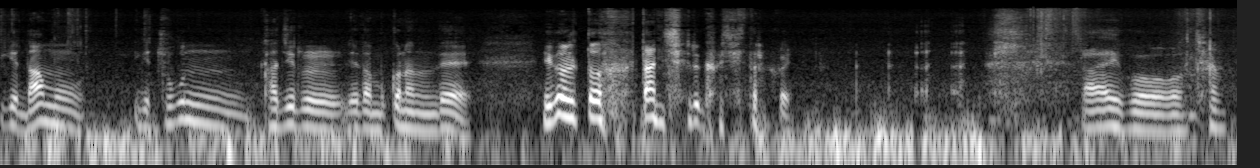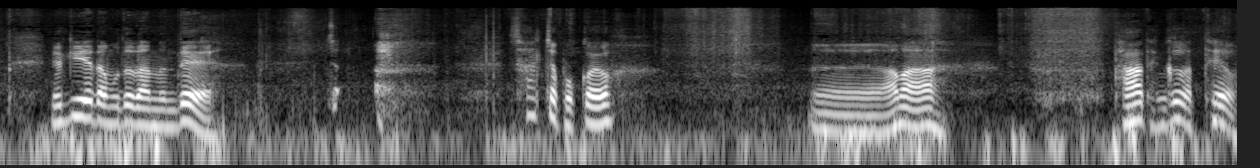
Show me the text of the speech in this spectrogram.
이게 나무 이게 죽은 가지를 여기다 묶어놨는데 이걸 또 딴지를 가시더라고요. 아이고 참 여기에다 묻어놨는데 자, 살짝 볼까요? 어, 아마 다 된 것 같아요.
